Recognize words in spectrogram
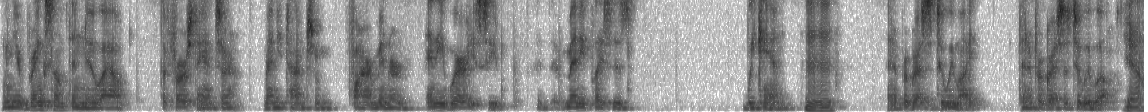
When you bring something new out, the first answer, many times from firemen or anywhere you see, many places, we can. hmm Then it progresses to we might. Then it progresses to we will. yeah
